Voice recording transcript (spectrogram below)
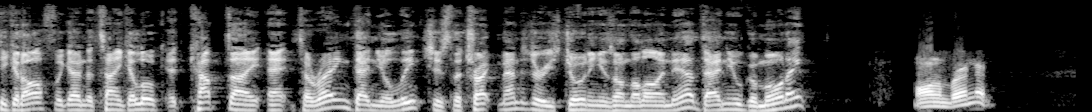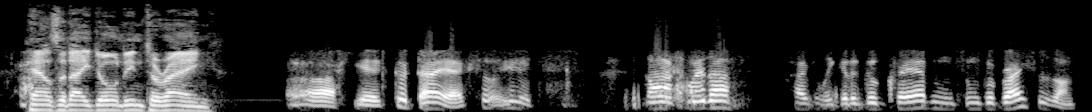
kick it off, we're going to take a look at Cup Day at Terang. Daniel Lynch is the track manager. He's joining us on the line now. Daniel, good morning. Morning, Brendan. How's the day dawned in Terang? Uh, yeah, good day actually. It's nice weather. Hopefully, get a good crowd and some good races on.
